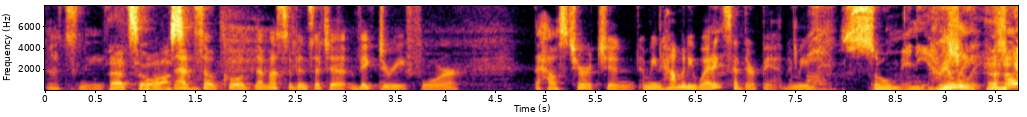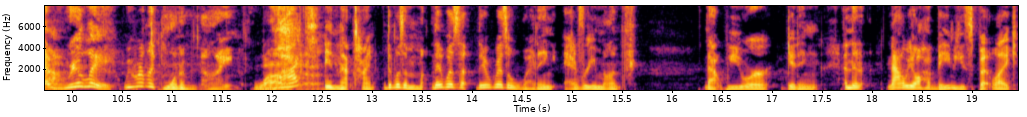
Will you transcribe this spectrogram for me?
That's neat. That's so awesome. That's so cool. That must have been such a victory for the house church. And I mean, how many weddings had there been? I mean, oh, So many, actually. really? Oh, really? We were like one of nine. Wow. What? in that time. There was a there was a there was a wedding every month that we were getting, and then now we all have babies. But like,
